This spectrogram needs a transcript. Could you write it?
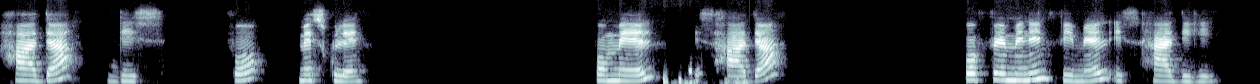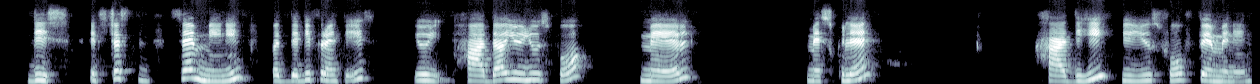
Hada, this. For masculine. For male is hada. For feminine, female is hadihi. This. It's just same meaning, but the difference is you hada you use for male, masculine. هذه you use for feminine.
